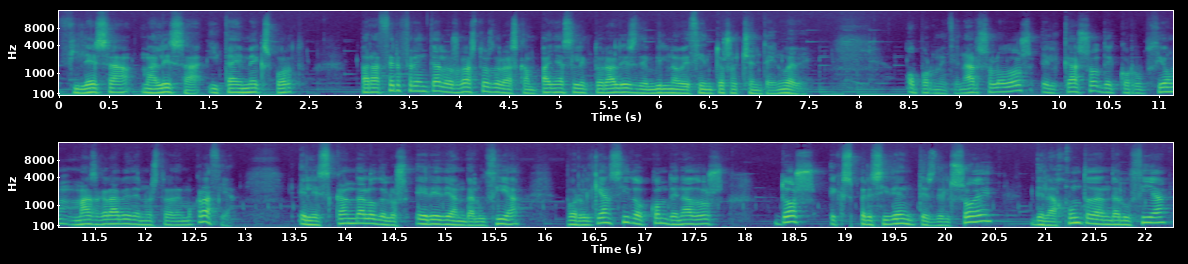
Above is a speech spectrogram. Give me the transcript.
Filesa, Malesa y Time Export, para hacer frente a los gastos de las campañas electorales de 1989. O por mencionar solo dos, el caso de corrupción más grave de nuestra democracia, el escándalo de los ERE de Andalucía, por el que han sido condenados dos expresidentes del PSOE, de la Junta de Andalucía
